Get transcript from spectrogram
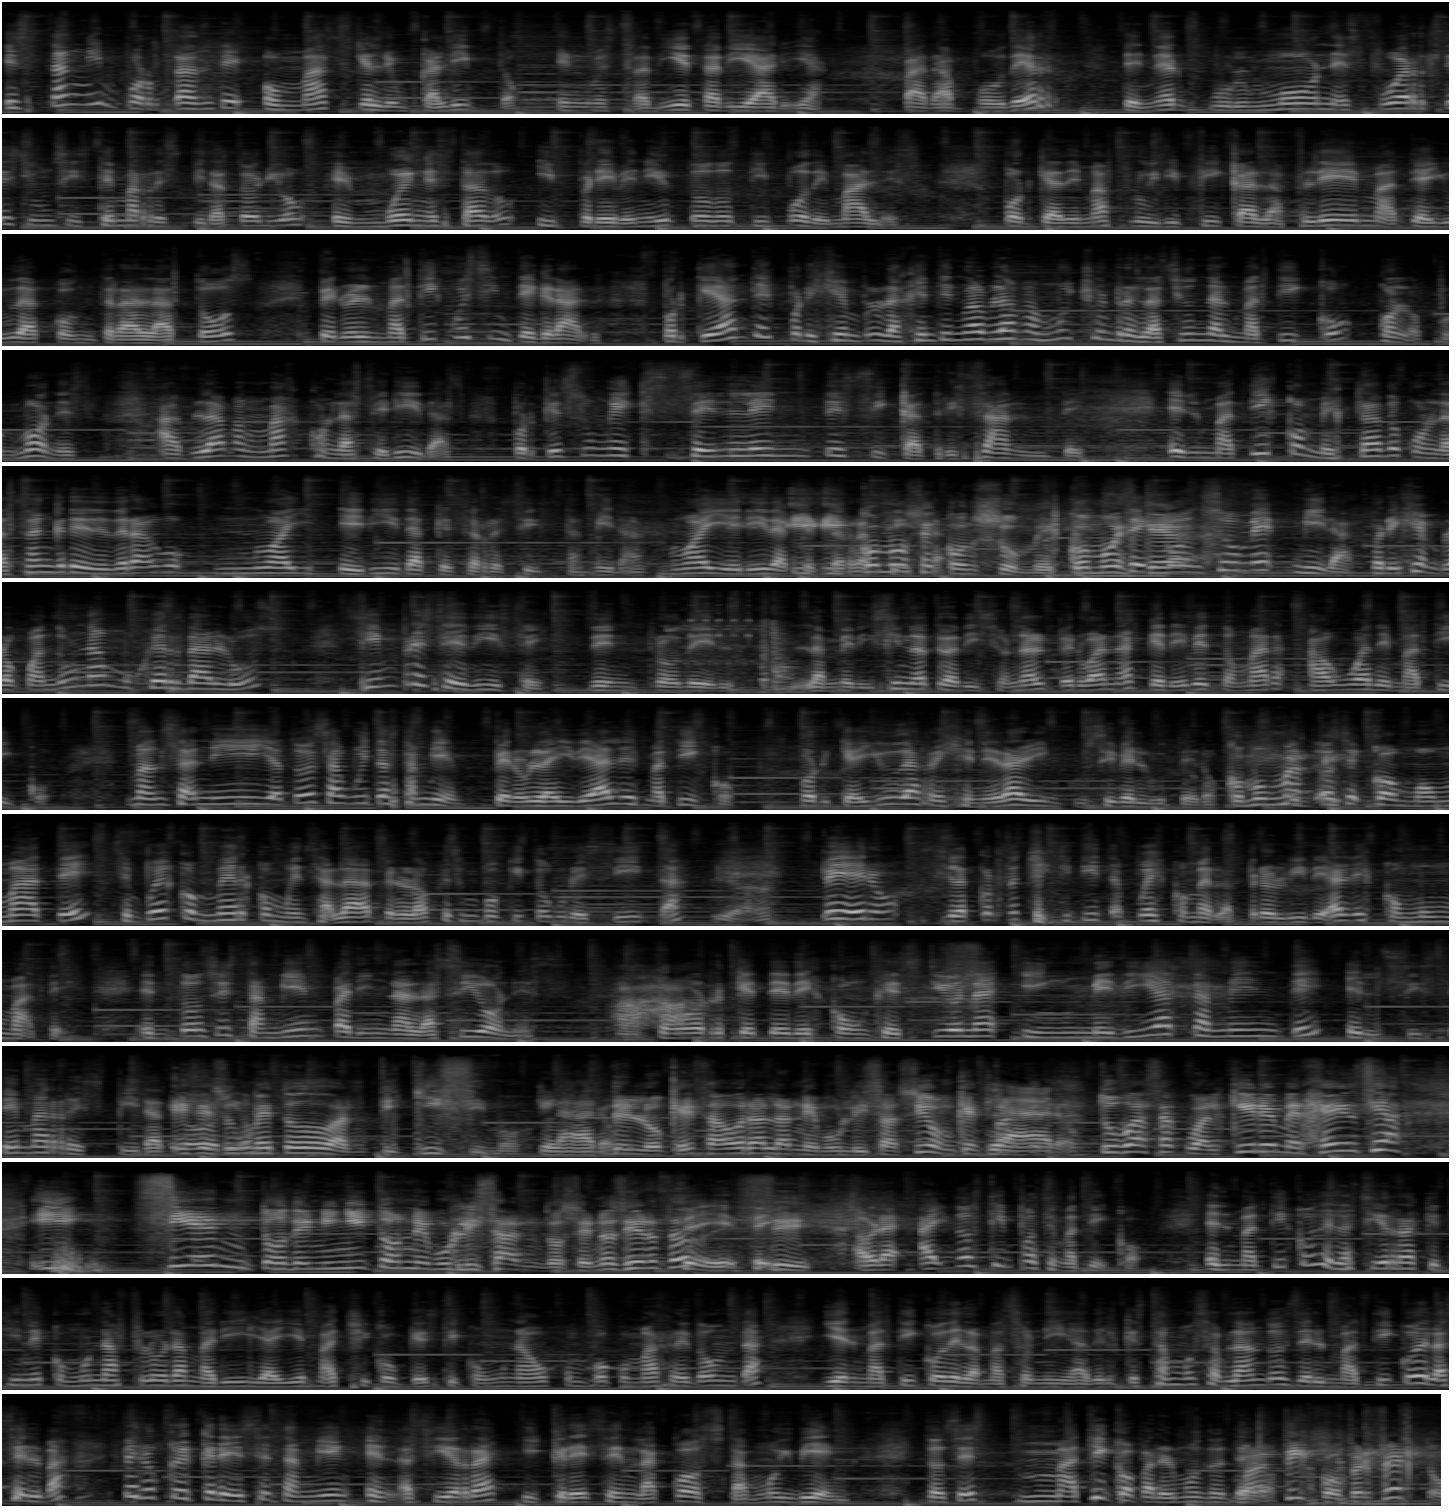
es tan importante o más que el eucalipto en nuestra dieta diaria para poder tener pulmones fuertes y un sistema respiratorio en buen estado y prevenir todo tipo de males, porque además fluidifica la flema, te ayuda contra la tos, pero el matico es integral, porque antes, por ejemplo, la gente no hablaba mucho en relación al matico con los pulmones, hablaban más con las heridas, porque es un excelente cicatrizante. El matico mezclado con la sangre de drago, no hay herida que se resista, mira, no hay herida que ¿Y, se y resista. cómo se consume? ¿Cómo es se que...? consume, mira, por ejemplo, cuando una mujer da luz, siempre se dice dentro de la medicina tradicional peruana que debe tomar agua de matico, manzanilla, todas agüitas también, pero la ideal es matico, porque ayuda a regenerar inclusive el útero. Como un mate. Entonces, como mate, se puede comer como ensalada, pero la hoja es un poquito gruesita, Ya. pero si la cortas chiquitita puedes comerla, pero lo ideal es como un mate. Entonces, también para inhalaciones, Ajá. porque te descongestiona inmediatamente el sistema respiratorio. Ese es un método antiquísimo. Claro. De lo que es ahora la nebulización, que es Claro. parte- tú vas a cualquier emergencia y cientos de niñitos nebulizándose, ¿no es cierto? Sí, sí. Ahora, hay dos tipos de matico. El matico de la sierra que tiene como una flor amarilla y es más chico que este, con una hoja un poco más redonda, y el matico de la Amazonía. Del que estamos hablando es del matico de la selva, pero que crece también en la sierra y crece en la costa. Muy bien. Entonces, matico para el mundo entero. Matico, perfecto.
